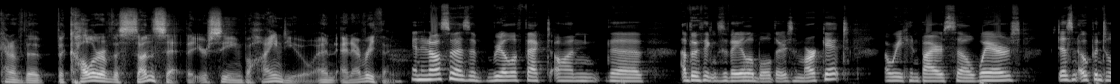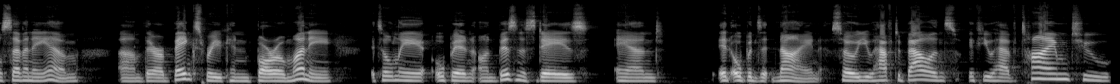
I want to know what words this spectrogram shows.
kind of the, the color of the sunset that you're seeing behind you and, and everything. And it also has a real effect on the other things available. There's a market where you can buy or sell wares. It doesn't open till 7 a.m. Um, there are banks where you can borrow money. It's only open on business days and it opens at 9. So you have to balance if you have time to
